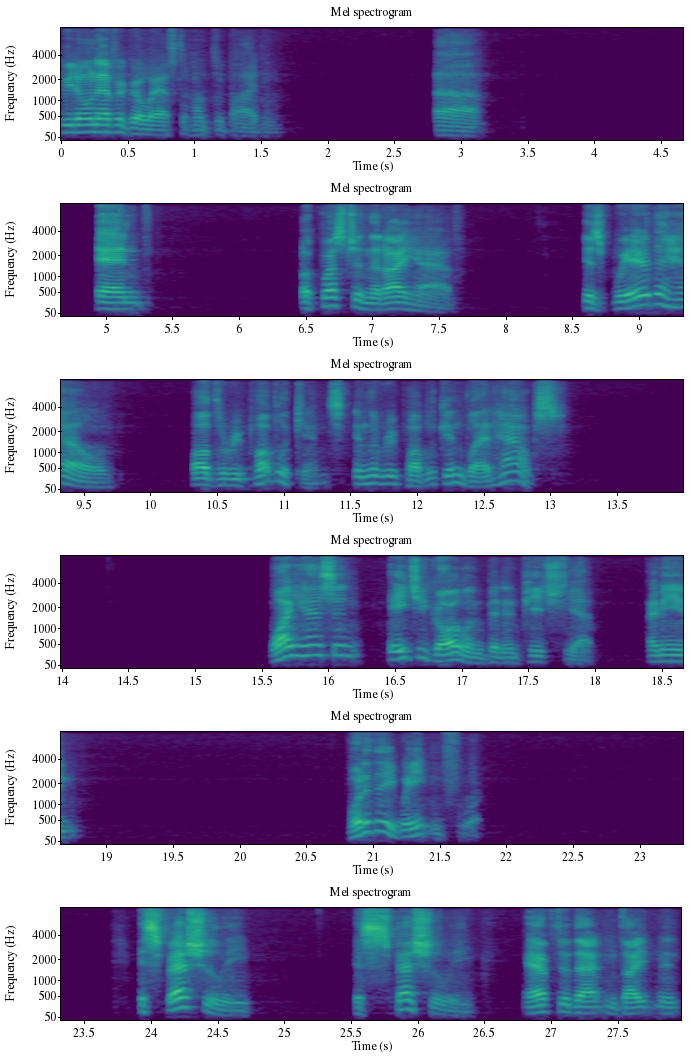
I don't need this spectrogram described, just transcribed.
we don't ever go after Hunter Biden. Uh, and a question that I have is where the hell are the Republicans in the Republican led House? Why hasn't A.G. Garland been impeached yet? I mean, what are they waiting for? Especially, especially after that indictment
